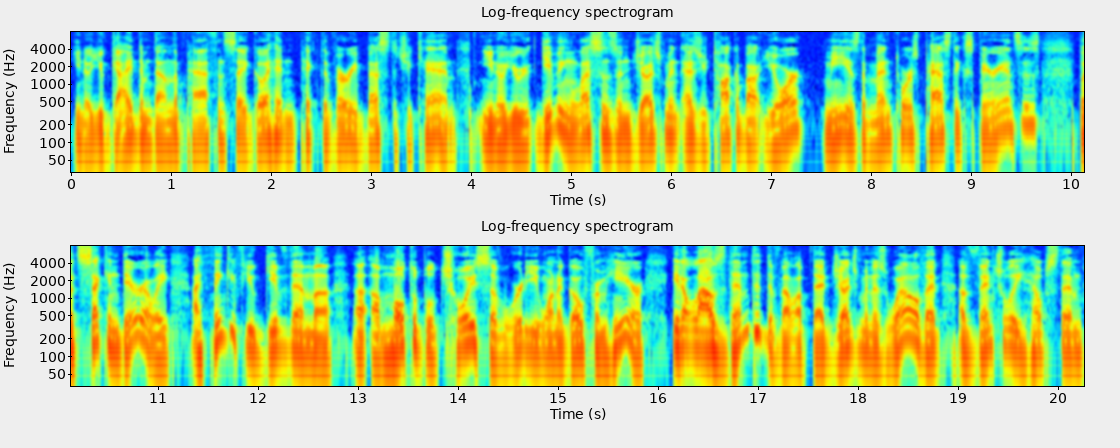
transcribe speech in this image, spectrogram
you know, you guide them down the path and say, go ahead and pick the very best that you can. You know, you're giving lessons in judgment as you talk about your me as the mentor's past experiences. But secondarily, I think if you give them a, a, a, multiple choice of where do you want to go from here, it allows them to develop that judgment as well that eventually helps them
